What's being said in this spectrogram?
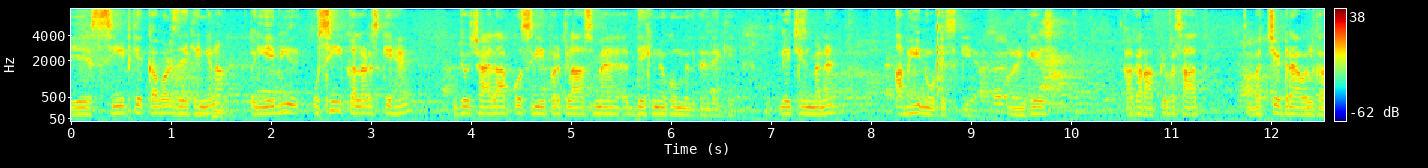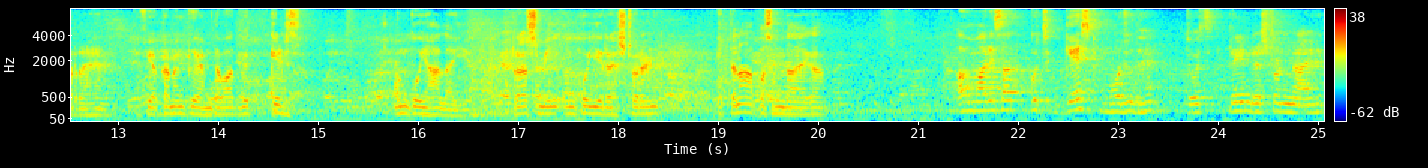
ये सीट के कवर्स देखेंगे ना तो ये भी उसी कलर्स के हैं। जो शायद आपको स्लीपर क्लास में देखने को मिलते हैं, देखिए। ये चीज़ मैंने अभी नोटिस की है। और इनकेस अगर आपके पास साथ बच्चे ट्रैवल कर रहे हैं if you are coming to Ahmedabad with kids उनको यहाँ लाइए। ट्रस्ट में उनको ये रेस्टोरेंट इतना पसंद आएगा। अब हमारे साथ कुछ गेस्ट मौजूद हैं, जो इस ट्रेन रेस्टोरेंट में आए हैं।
